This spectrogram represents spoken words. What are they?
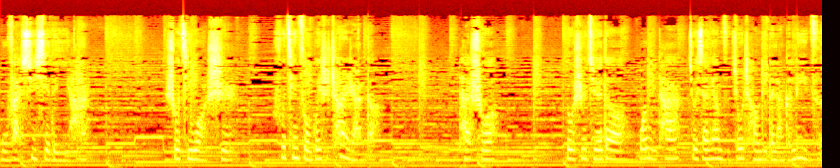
无法续写的遗憾。说起往事，父亲总归是怅然的。他说。有时觉得我与他就像量子纠缠里的两个粒子，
